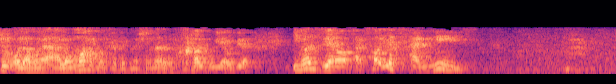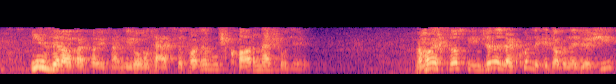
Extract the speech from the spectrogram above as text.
چون علمای علامه هم ملتفت نشنه کار بو یهودی اینا ظرافت های فنی. این ظرافت های فنی رو متاسفانه روش کار نشده. و ما اختصاص اینجا در کل کتاب نجاشی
